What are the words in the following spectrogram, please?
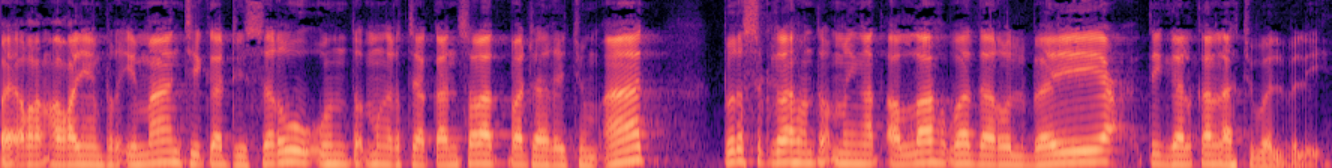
Baik orang-orang yang beriman jika diseru untuk mengerjakan sholat pada hari Jumat, bersegera untuk mengingat Allah wa darul bai' tinggalkanlah jual beli.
